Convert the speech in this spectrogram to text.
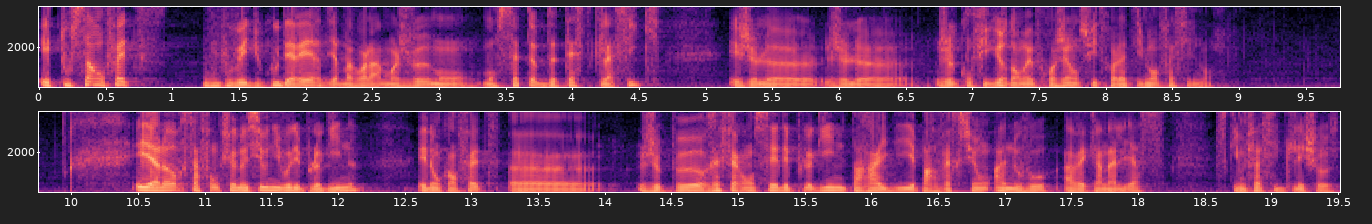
Et tout ça, en fait, vous pouvez du coup derrière dire, bah voilà, moi je veux mon, setup de test classique et je le configure dans mes projets ensuite relativement facilement. Et alors, ça fonctionne aussi au niveau des plugins. Et donc, en fait, euh, je peux référencer les plugins par ID et par version à nouveau avec un alias, ce qui me facilite les choses.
